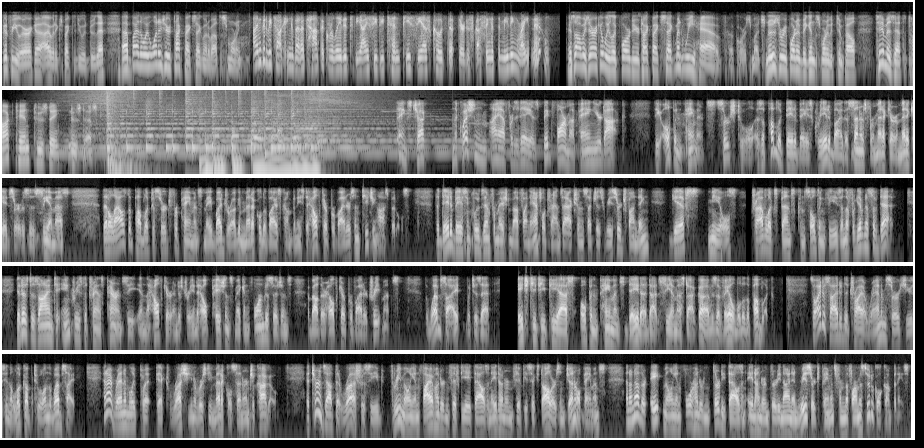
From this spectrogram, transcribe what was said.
Good for you, Erica. I would expect that you would do that. Uh, by the way, what is your talkback segment about this morning? I'm going to be talking about a topic related to the ICD 10 PCS codes that they're discussing at the meeting right now. As always, Erica, we look forward to your talkback segment. We have, of course, much news to report and begin this morning with Tim Powell. Tim is at the Talk 10 Tuesday news desk. Thanks, Chuck. And the question I have for today is Big Pharma paying your doc? The Open Payments Search Tool is a public database created by the Centers for Medicare and Medicaid Services, CMS, that allows the public to search for payments made by drug and medical device companies to healthcare providers and teaching hospitals. The database includes information about financial transactions such as research funding, gifts, meals, travel expense, consulting fees, and the forgiveness of debt. It is designed to increase the transparency in the healthcare industry and to help patients make informed decisions about their healthcare provider treatments. The website, which is at https openpaymentsdata.cms.gov, is available to the public. So I decided to try a random search using the lookup tool on the website, and I randomly picked Rush University Medical Center in Chicago. It turns out that Rush received $3,558,856 in general payments and another 8,430,839 in research payments from the pharmaceutical companies.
